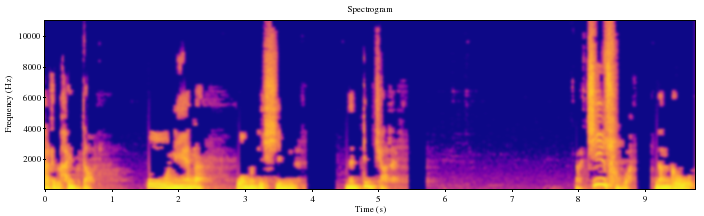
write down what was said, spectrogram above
他这个很有道理。五年呢，我们的心呢能定下来啊，基础啊能够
